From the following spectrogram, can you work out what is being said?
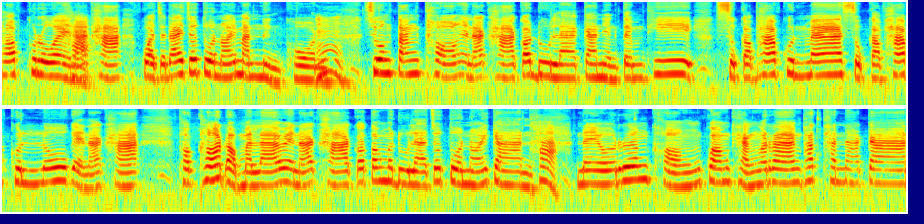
ครอบครัวนะคะ กว่าจะได้เจ้าตัวน้อยมันหนึ่งคน ช่วงตั้งท้องเนี่ยนะคะ ก็ดูแลกันอย่างเต็มที่สุขภาพคุณแม่ สุขภาพคุณลูกเนี่ยนะคะ พอคลอดออกมาแล้วเนี่ยนะคะ ก็ต้องมาดูแลเจ้าตัวน้อยกันในเรื่องของความแข็งแรงพัฒนาการ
